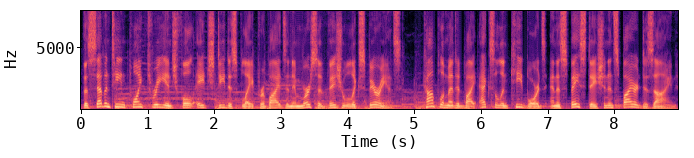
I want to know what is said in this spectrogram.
The 17.3-inch Full HD display provides an immersive visual experience, complemented by excellent keyboards and a space station-inspired design.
